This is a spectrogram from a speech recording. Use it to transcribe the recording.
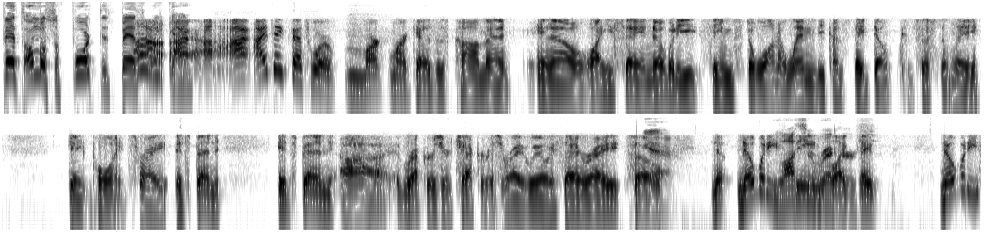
fifth, almost a fourth this past Uh, weekend. I, I, I think that's where Mark Marquez's comment, you know, why he's saying nobody seems to want to win because they don't consistently gain points, right? It's been, it's been uh, wreckers or checkers, right? We always say, right? So Yeah. no, nobody Lots seems like they. Nobody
